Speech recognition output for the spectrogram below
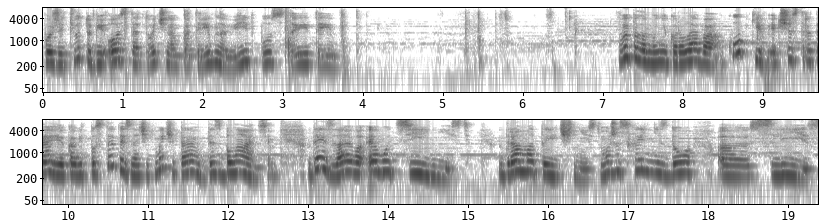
по життю тобі остаточно потрібно відпустити. Випала мені королева кубків. Якщо стратегія, яка відпустити, значить ми читаємо в дисбалансі, де зайва емоційність, драматичність, може схильність до е, сліз,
